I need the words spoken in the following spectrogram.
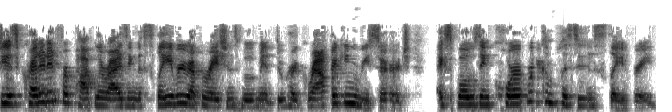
She is credited for popularizing the slavery reparations movement through her groundbreaking research exposing corporate complicity in slavery.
